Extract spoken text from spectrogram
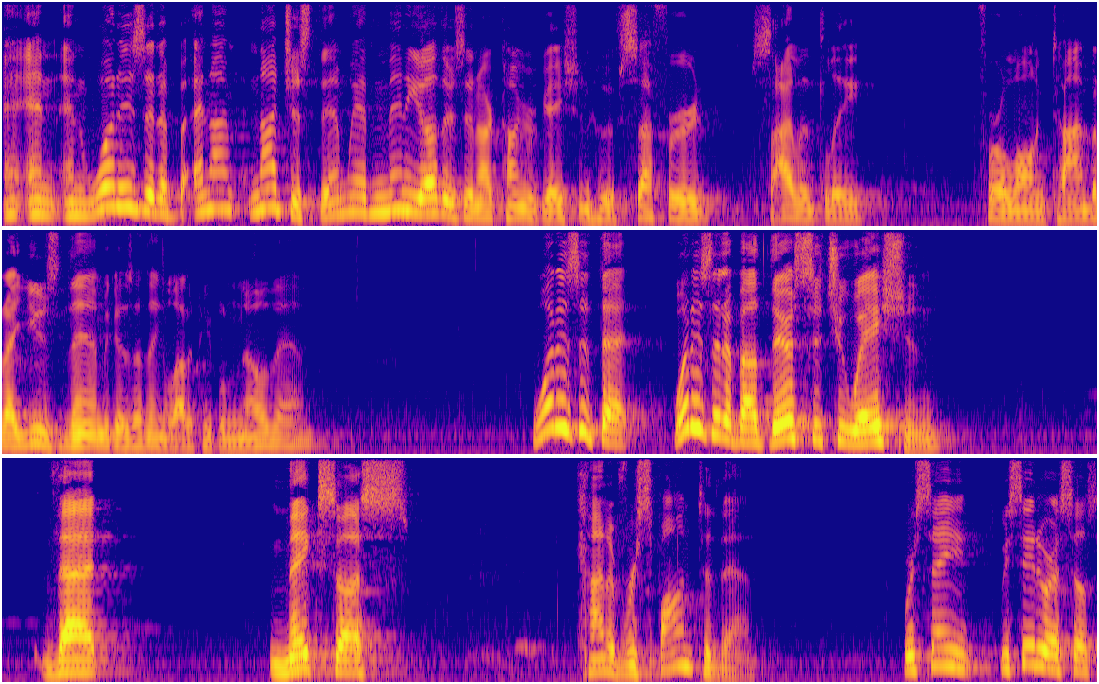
And, and, what is it about, and I'm, not just them, we have many others in our congregation who have suffered silently for a long time, but I use them because I think a lot of people know them. What is it, that, what is it about their situation that makes us kind of respond to them? We're saying, we say to ourselves,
